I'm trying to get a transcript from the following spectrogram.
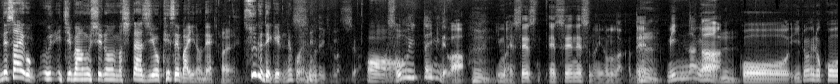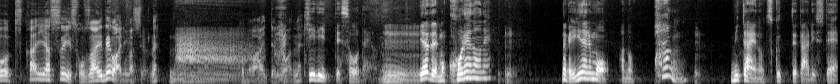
ん、で最後う一番後ろの下地を消せばいいのではい、すぐできるねこれね。すぐ。できますよ。そういった意味ではうん。今 SS SNS の世の中で、うん。みんながうん。こういろいろこう使いやすい素材ではありますよね。まあこのアイテムはね。っきり言ってそうだようね。ん。いやでもこれのね、うん。なんかいきなりもうあのパンうん。みたいの作ってたりして、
